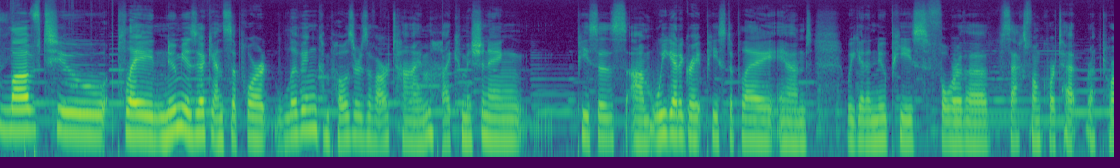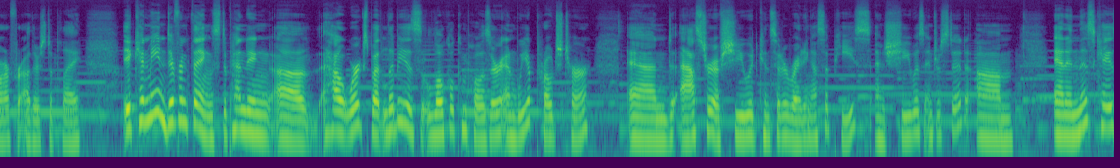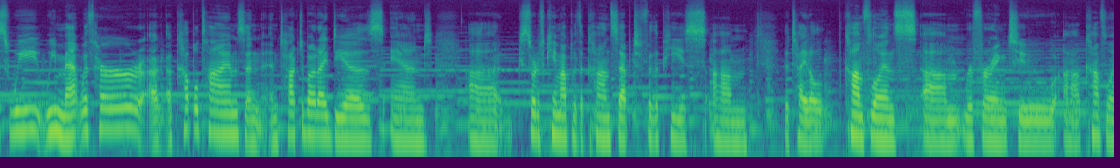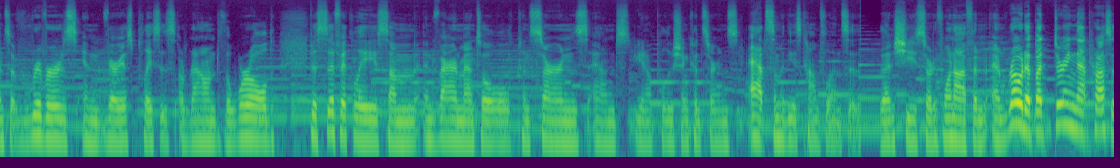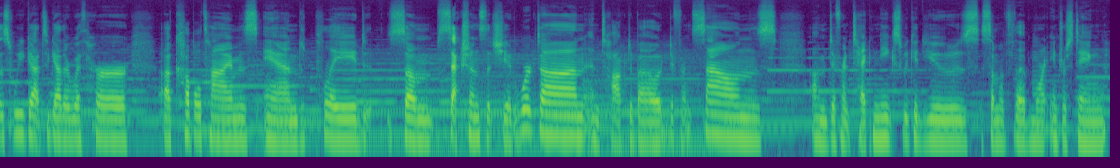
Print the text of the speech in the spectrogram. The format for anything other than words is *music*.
love to play new music and support living composers of our time by commissioning pieces. Um, we get a great piece to play, and we get a new piece for the saxophone quartet repertoire for others to play. It can mean different things depending uh, how it works, but Libby is a local composer, and we approached her and asked her if she would consider writing us a piece, and she was interested. Um, and in this case, we we met with her a, a couple times and, and talked about ideas and uh, sort of came up with a concept for the piece. Um, the title Confluence, um, referring to uh, confluence of rivers in various places around the world, specifically some environmental concerns and you know pollution concerns at some of these confluences. Then she sort of went off and, and wrote it, but during that process, we got together with her a couple times and played some sections that she had worked on and talked about different sounds, um, different techniques we could use, some of the more interesting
